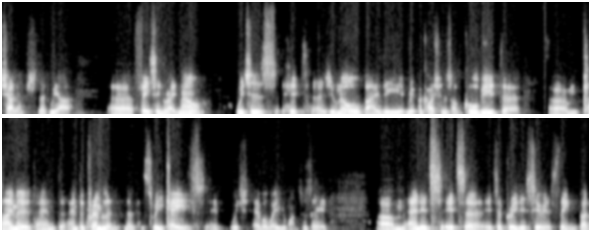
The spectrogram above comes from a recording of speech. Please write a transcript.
challenge that we are uh, facing right now, which is hit, as you know, by the repercussions of COVID, uh, um, climate, and, and the Kremlin, the three Ks, whichever way you want to say it. Um, and it's, it's, a, it's a pretty serious thing. But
